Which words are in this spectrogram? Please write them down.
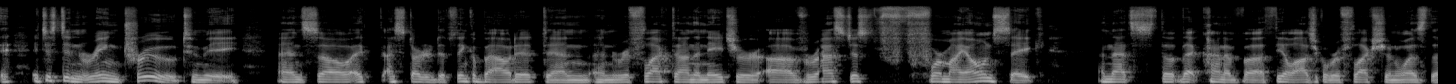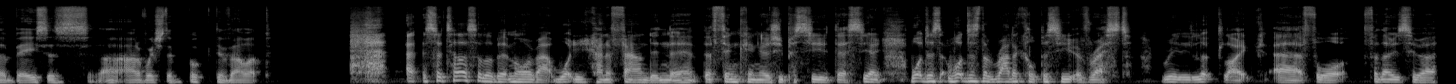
it, it, just didn't ring true to me. And so I, I, started to think about it and, and reflect on the nature of rest just for my own sake and that's the, that kind of uh, theological reflection was the basis uh, out of which the book developed. Uh, so tell us a little bit more about what you kind of found in the the thinking as you pursued this. You know, what does what does the radical pursuit of rest really look like uh, for for those who are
